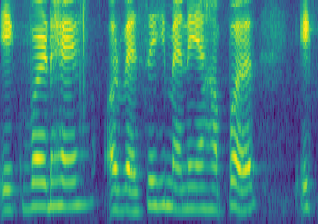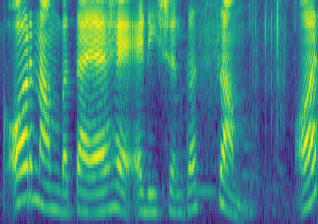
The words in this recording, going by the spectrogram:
एक वर्ड है और वैसे ही मैंने यहाँ पर एक और नाम बताया है एडिशन का सम और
